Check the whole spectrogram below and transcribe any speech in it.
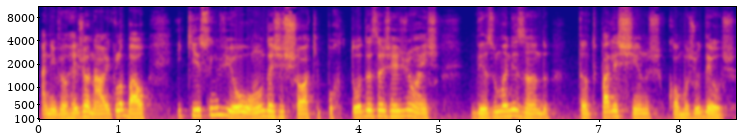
a nível regional e global e que isso enviou ondas de choque por todas as regiões, desumanizando tanto palestinos como judeus.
